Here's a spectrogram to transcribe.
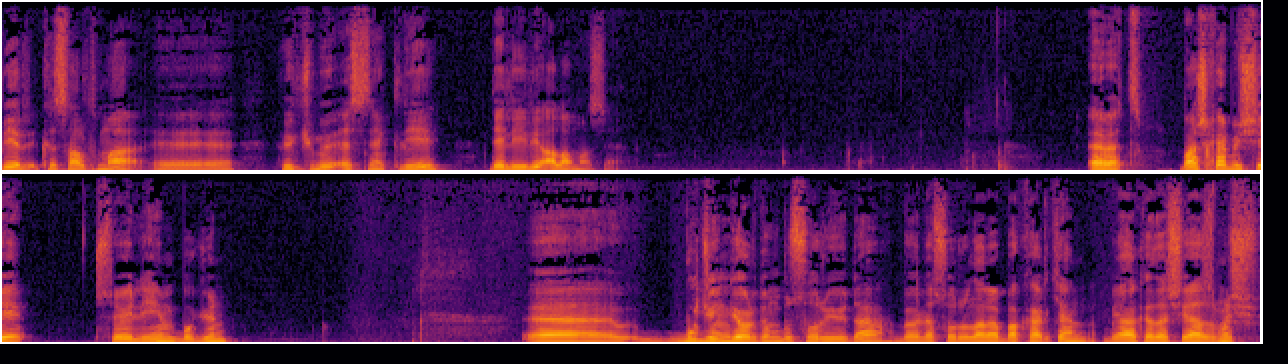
bir kısaltma e, hükmü, esnekliği, delili alamaz yani. Evet. Başka bir şey söyleyeyim. Bugün e, bugün gördüm bu soruyu da böyle sorulara bakarken bir arkadaş yazmış.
